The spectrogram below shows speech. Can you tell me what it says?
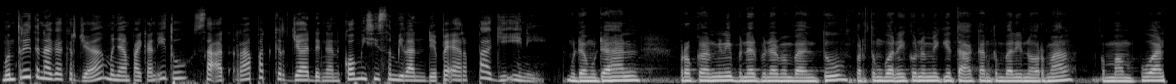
Menteri Tenaga Kerja menyampaikan itu saat rapat kerja dengan Komisi 9 DPR pagi ini. Mudah-mudahan program ini benar-benar membantu pertumbuhan ekonomi kita akan kembali normal, kemampuan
